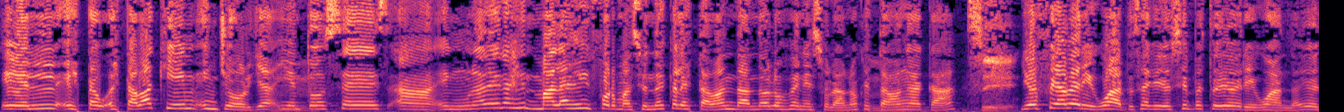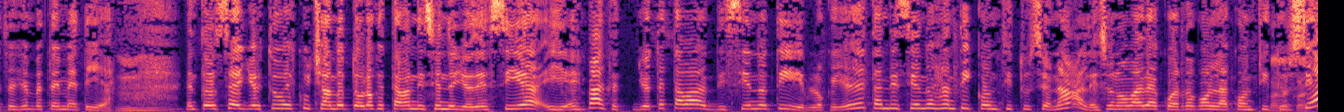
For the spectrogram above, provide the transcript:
él esta- estaba aquí en, en Georgia Mm. y entonces ah, en una de las malas informaciones que le estaban dando a los venezolanos que estaban acá, Mm. Sí. yo fui a averiguar, tú sabes que yo siempre estoy averiguando, yo estoy, siempre estoy metida. Mm. Entonces yo estuve escuchando todo lo que estaban diciendo y yo decía, y es más, te- yo te estaba diciendo a ti, lo que ellos están diciendo es anticonstitucional, eso no va de acuerdo con la Con la constitución.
